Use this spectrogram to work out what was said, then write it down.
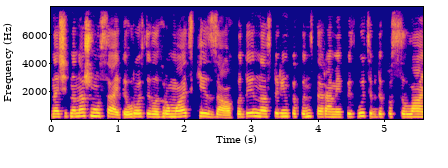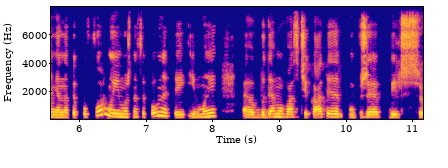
Значить, на нашому сайті у розділі громадські заходи на сторінках в інстаграмі і Фейсбуці буде посилання на таку форму, її можна заповнити, і ми е, будемо вас чекати вже більш Е,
